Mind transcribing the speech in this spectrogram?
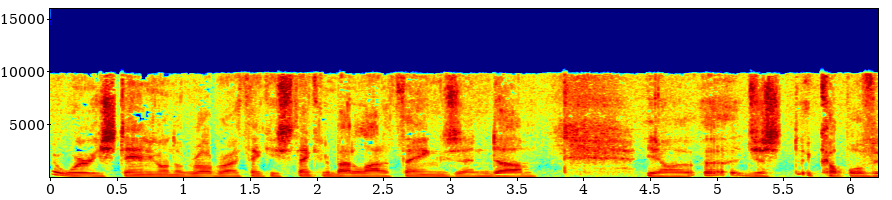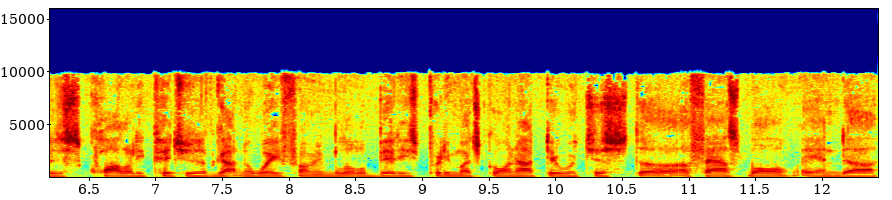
where he's standing on the rubber. I think he's thinking about a lot of things and. Um, you know, uh, just a couple of his quality pitches have gotten away from him a little bit. He's pretty much going out there with just uh, a fastball, and uh,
